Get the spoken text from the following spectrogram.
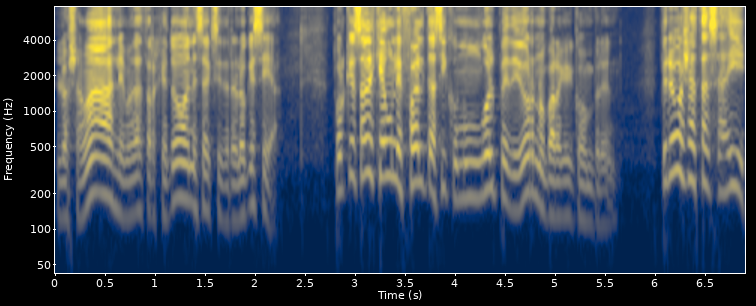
los llamás, le mandás tarjetones, etcétera, lo que sea. Porque sabés que aún le falta así como un golpe de horno para que compren. Pero vos ya estás ahí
